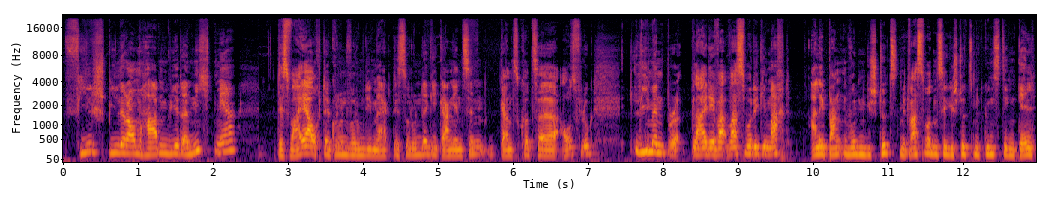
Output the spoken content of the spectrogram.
viel Spielraum haben wir da nicht mehr. Das war ja auch der Grund, warum die Märkte so runtergegangen sind. Ganz kurzer Ausflug. Lehman Pleite, wa- was wurde gemacht? Alle Banken wurden gestützt. Mit was wurden sie gestützt? Mit günstigem Geld.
